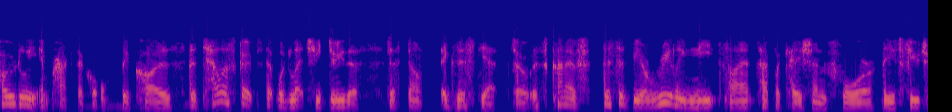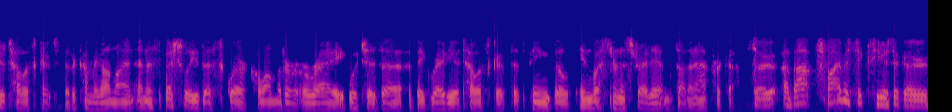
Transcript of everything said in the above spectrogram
totally impractical because the telescopes that would let you do this just don't exist yet. So it's kind of, this would be a really neat science application for these future telescopes that are coming online, and especially the Square Kilometre Array, which is a, a big radio telescope that's being built in Western Australia and Southern Africa. So about five or six years ago,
